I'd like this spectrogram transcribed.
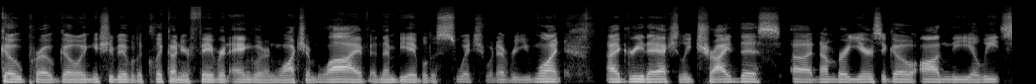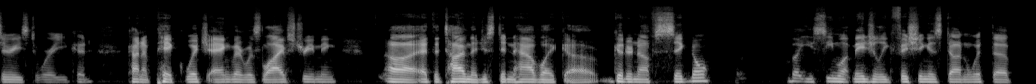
GoPro going, you should be able to click on your favorite angler and watch him live and then be able to switch whatever you want. I agree. They actually tried this uh, a number of years ago on the Elite Series to where you could kind of pick which angler was live streaming. Uh, at the time, they just didn't have like a good enough signal. But you've seen what Major League Fishing has done with the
